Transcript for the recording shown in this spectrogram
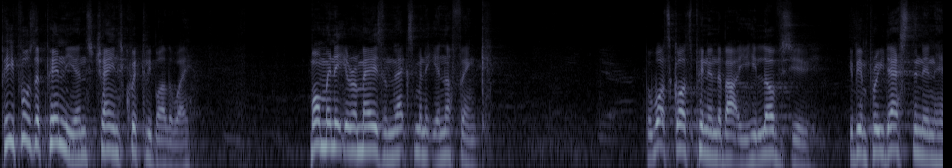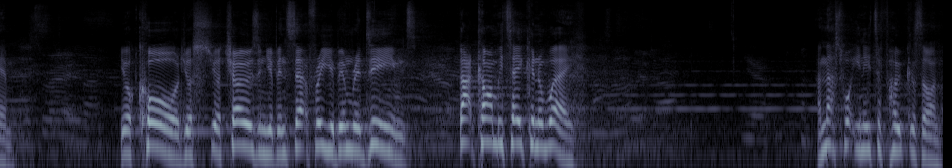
People's opinions change quickly, by the way. One minute you're amazing, the next minute you're nothing. But what's God's opinion about you? He loves you. You've been predestined in Him. You're called, you're, you're chosen, you've been set free, you've been redeemed. That can't be taken away. And that's what you need to focus on.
